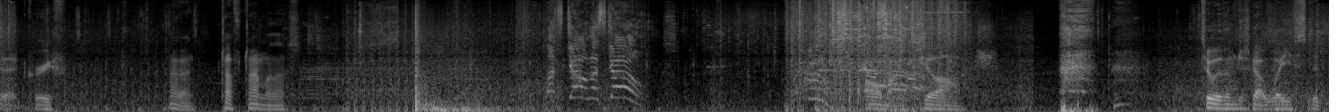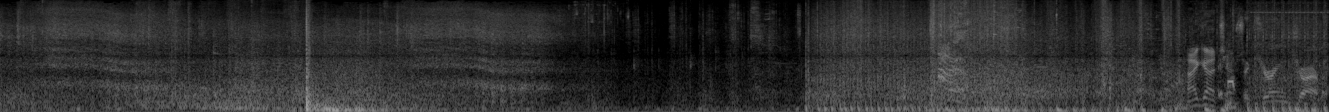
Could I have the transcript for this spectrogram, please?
Good grief. I have a tough time with this. Let's go. Let's go. Oh my gosh. Two of them just got wasted. I got you. Securing Charlie.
